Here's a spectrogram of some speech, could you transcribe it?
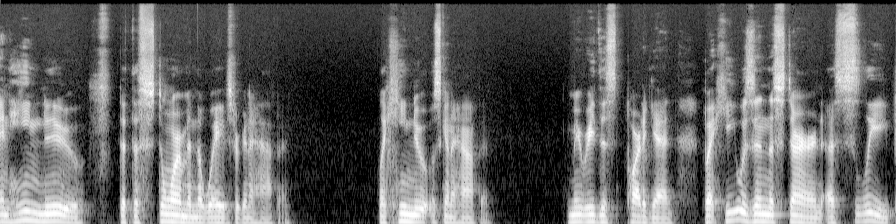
And he knew that the storm and the waves were going to happen. Like he knew it was going to happen. Let me read this part again. But he was in the stern, asleep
